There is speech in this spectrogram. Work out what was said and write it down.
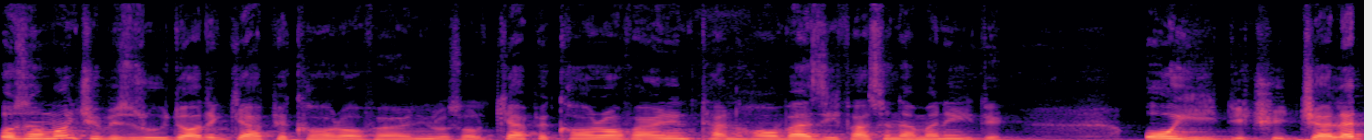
O zaman ki biz rüydadı gəpi karafəyin yolsalıq, gəpi karafəyinin tənha vəzifəsi nə mənə idi? O idi ki, gələ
